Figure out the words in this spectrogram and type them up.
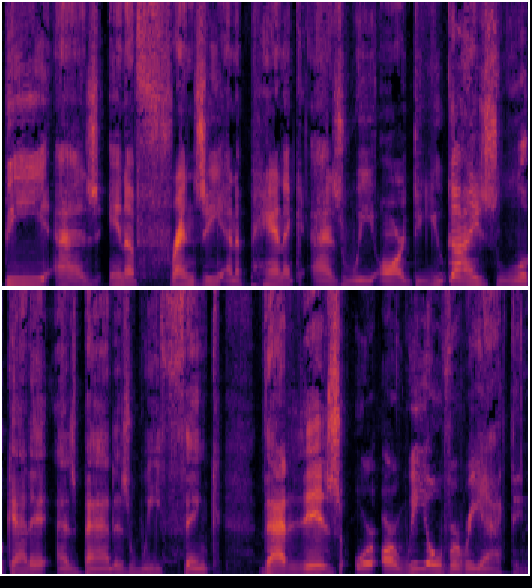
be as in a frenzy and a panic as we are? Do you guys look at it as bad as we think that it is, or are we overreacting?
